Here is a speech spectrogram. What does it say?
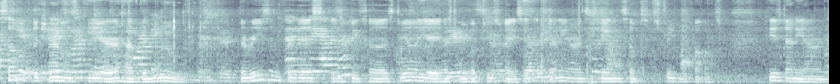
Some of the channels here have been moved. The reason for this is because DIA has to move up two spaces and Danny Aarons is gaining subs extremely fast. Here's Danny Aarons.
